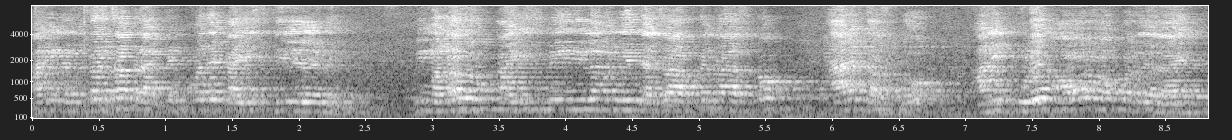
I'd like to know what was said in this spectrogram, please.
आणि नंतरचा ब्रॅकेटमध्ये काहीच दिलेलं नाही. मी म्हणालो काहीच नाही दिलं म्हणजे त्याचा अर्थ काय असतो? ऍड असतो. आणि पुढे ऑर वापरलेला आहे.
